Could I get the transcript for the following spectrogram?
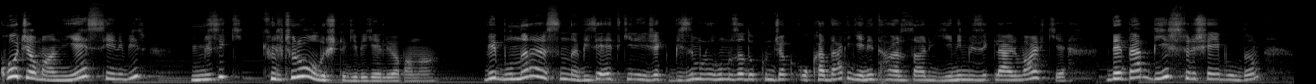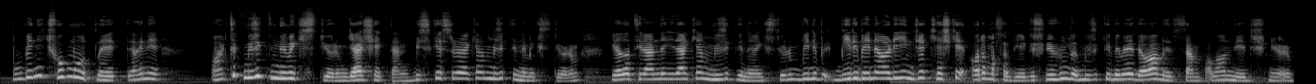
kocaman yes yeni bir müzik kültürü oluştu gibi geliyor bana. Ve bunlar arasında bizi etkileyecek, bizim ruhumuza dokunacak o kadar yeni tarzlar, yeni müzikler var ki. Ve ben bir sürü şey buldum. Bu beni çok mutlu etti. Hani artık müzik dinlemek istiyorum gerçekten. Bisiklet sürerken müzik dinlemek istiyorum. Ya da trende giderken müzik dinlemek istiyorum. Beni, biri beni arayınca keşke aramasa diye düşünüyorum da müzik dinlemeye devam etsem falan diye düşünüyorum.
